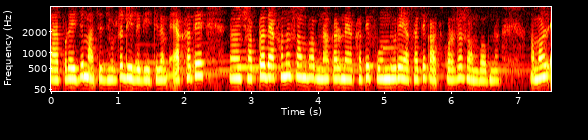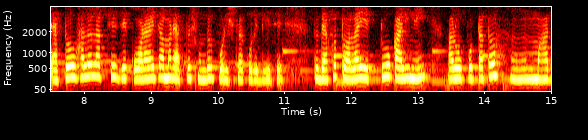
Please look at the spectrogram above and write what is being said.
তারপরে এই যে মাছের ঝোলটা ঢেলে দিয়েছিলাম। এক হাতে সবটা দেখানো সম্ভব না, কারণ এক হাতে ফোন ধরে এক হাতে কাজ করাটা সম্ভব না। আমার এত ভালো লাগছে যে কড়াইটা আমার এত সুন্দর পরিষ্কার করে দিয়েছে। তো দেখো তলায় একটুও কালি নেই আর ওপরটা তো মাছ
